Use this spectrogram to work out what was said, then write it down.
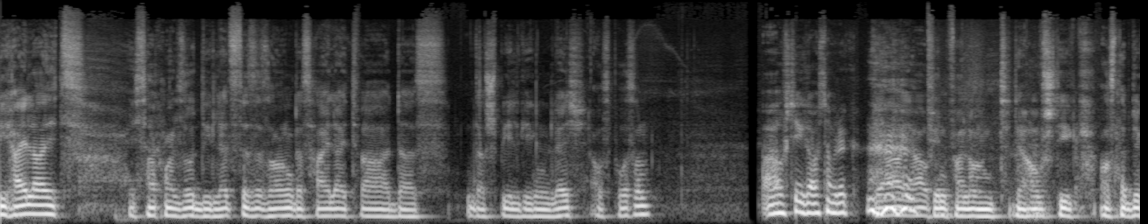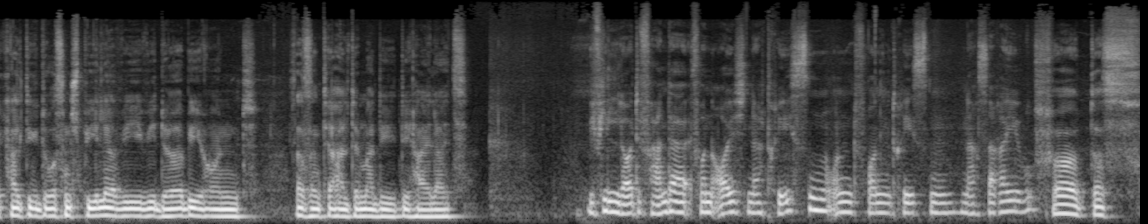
Die Highlights, ich sag mal so, die letzte Saison, das Highlight war das, das Spiel gegen Lech aus Bosen. Aufstieg Osnabrück? ja, ja, auf jeden Fall. Und der Aufstieg Osnabrück halt die großen Spiele wie, wie Derby und das sind ja halt immer die, die Highlights. Wie viele Leute fahren da von euch nach Dresden und von Dresden nach Sarajevo? Das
